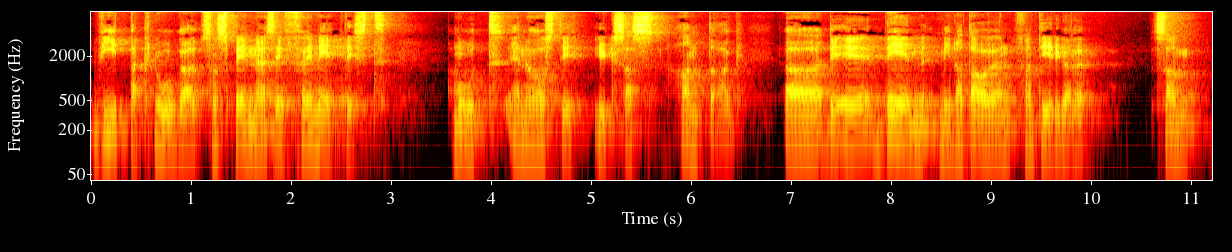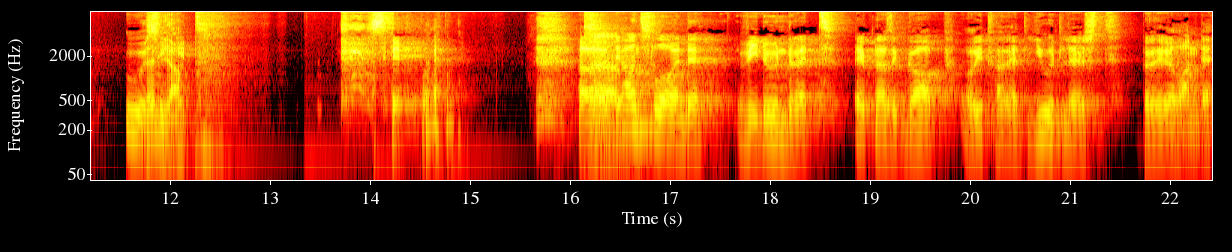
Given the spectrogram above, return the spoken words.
vita knogar som spänner sig frenetiskt mot en rostig yxas handtag. Uh, det är benminotauren från tidigare som ursinnigt ser på. Uh, det anslående vidundret öppnar sitt gap och utför ett ljudlöst brölande.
